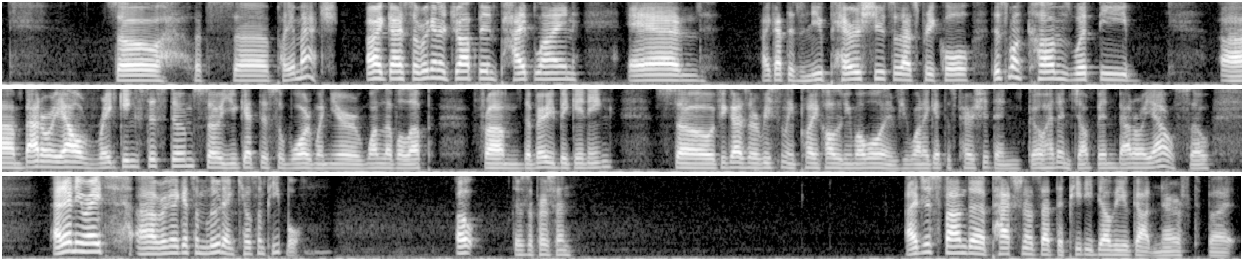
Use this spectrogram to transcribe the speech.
So, let's uh, play a match. Alright, guys, so we're going to drop in Pipeline, and I got this new parachute, so that's pretty cool. This one comes with the um, Battle Royale ranking system, so you get this award when you're one level up from the very beginning. So if you guys are recently playing Call of Duty Mobile and if you want to get this parachute, then go ahead and jump in Battle Royale. So at any rate, uh, we're gonna get some loot and kill some people. Oh, there's a person. I just found the patch notes that the PDW got nerfed, but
